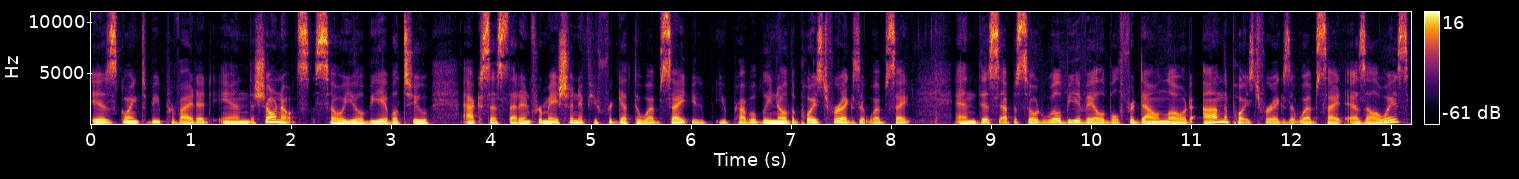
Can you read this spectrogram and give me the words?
is going to be provided in the show notes. So you'll be able to access that information. If you forget the website, you, you probably know the Poised for Exit website. And this episode will be available for download on the Poised for Exit website, as always.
